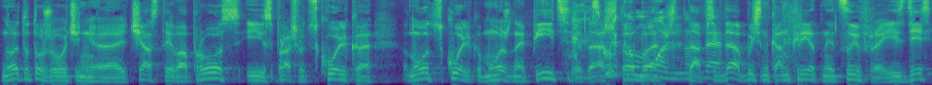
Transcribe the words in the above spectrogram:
Но это тоже очень э, частый вопрос. И спрашивают, сколько, ну вот сколько можно пить, да, Сколько чтобы... можно, да, да. всегда обычно конкретные цифры. И здесь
